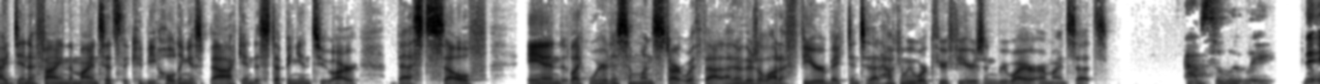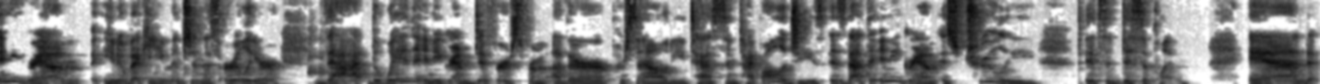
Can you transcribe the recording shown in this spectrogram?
identifying the mindsets that could be holding us back into stepping into our best self? And like, where does someone start with that? I know there's a lot of fear baked into that. How can we work through fears and rewire our mindsets? Absolutely. The Enneagram, you know, Becky, you mentioned this earlier, that the way the Enneagram differs from other personality tests and typologies is that the Enneagram is truly, it's a discipline. And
